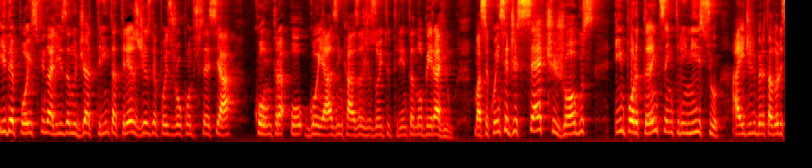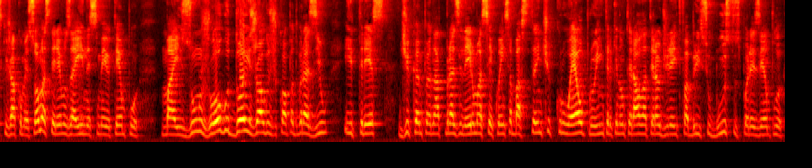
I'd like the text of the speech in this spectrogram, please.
e depois finaliza no dia 30, três dias depois do jogo contra o CSA, contra o Goiás em casa às 18h30 no Beira Rio. Uma sequência de sete jogos importantes entre início aí de Libertadores que já começou, mas teremos aí nesse meio tempo mais um jogo, dois jogos de Copa do Brasil e três de Campeonato Brasileiro, uma sequência bastante cruel para o Inter que não terá o lateral direito Fabrício Bustos, por exemplo,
